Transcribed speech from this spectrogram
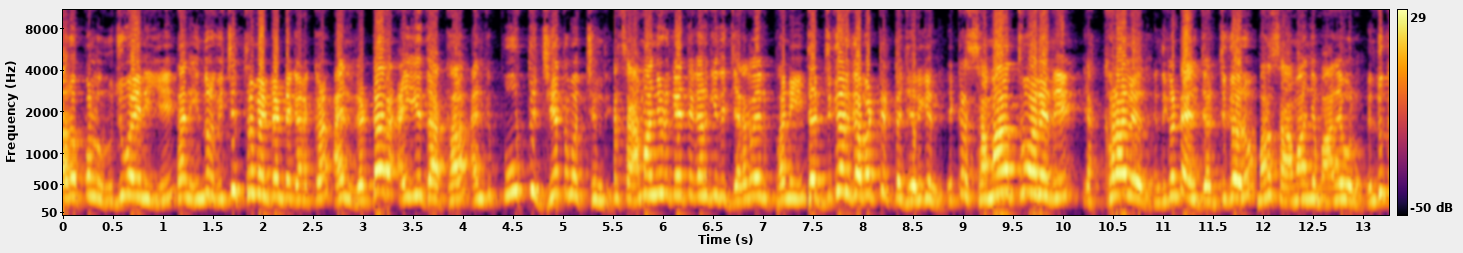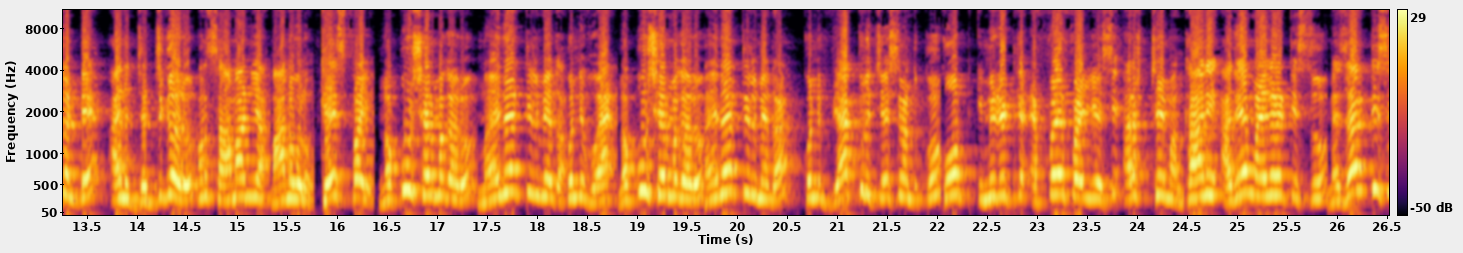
ఆరోపణలు రుజువైనయి. కానీ ఇందులో విచిత్రం ఏంటంటే గనక ఆయన రిటైర్ అయ్యేదాకా ఆయనకి పూర్తి జీతం వచ్చింది. సామాన్యుడికి అయితే గనక ఇది జరగలేని పని. జడ్జి గారు కాబట్టి ఇట్లా జరిగింది. ఇక్కడ సమానత్వం అనేది ఎక్కడా లేదు. ఎందుకంటే ఆయన జడ్జి గారు మన సామాన్య మానవులు. ఎందుకంటే ఆయన జడ్జి గారు మన సామాన్య మానవులు. కేస్ ఫైవ్. నపూర్ శర్మ గారు మైనారిటీల మీద కొన్ని నపూర్ శర్మ గారు మైనారిటీల మీద కొన్ని వ్యాఖ్యలు చేసినందుకు కోర్టు ఇమీడియట్గా ఎఫ్ఐఆర్ ఫైల్ చేసి అరెస్ట్ చేయమని కానీ అదే మైనారిటీస్ మెజారిటీస్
